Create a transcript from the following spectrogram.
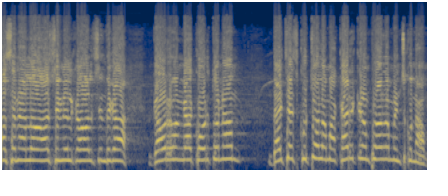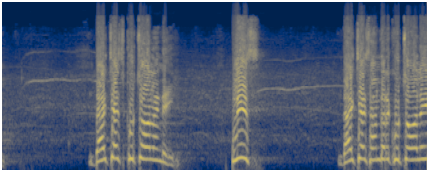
ఆసనాల్లో ఆసీనులు కావాల్సిందిగా గౌరవంగా కోరుతున్నాం. దయచేసి కూర్చోవాలి? మా కార్యక్రమం ప్రారంభించుకుందాం. దయచేసి కూర్చోవాలండి. ప్లీజ్. దయచేసి అందరు కూర్చోవాలి.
